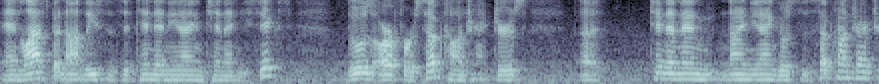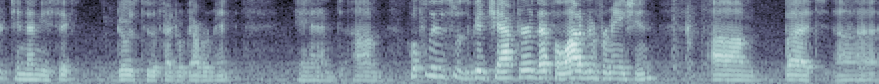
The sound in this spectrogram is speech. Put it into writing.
And last but not least is the 1099 and 1096. Those are for subcontractors. Uh, 1099 goes to the subcontractor, 1096 goes to the federal government. And um, hopefully, this was a good chapter. That's a lot of information, um, but uh,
